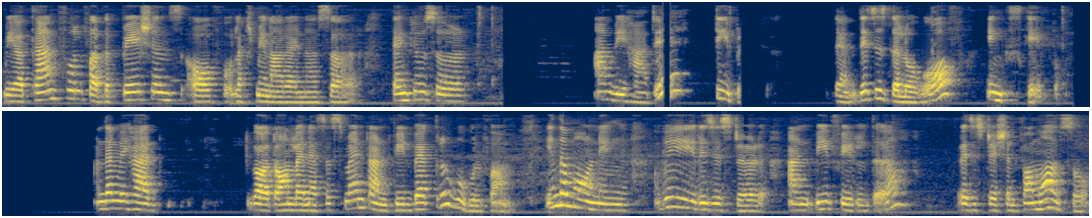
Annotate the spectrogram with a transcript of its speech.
we are thankful for the patience of Lakshmi Narayana sir thank you sir and we had a tea break. Then this is the logo of Inkscape. And then we had got online assessment and feedback through Google Form. In the morning, we registered and we filled the registration form also.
